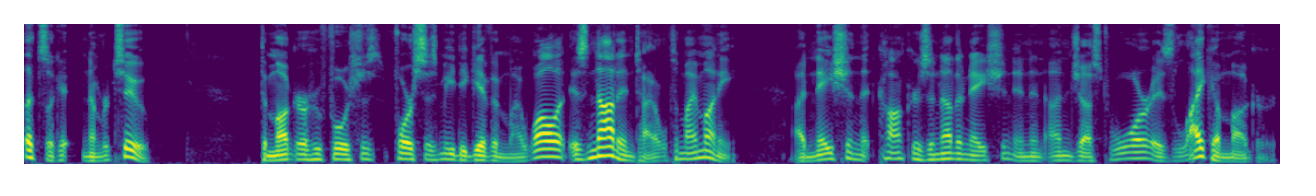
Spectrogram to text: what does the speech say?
Let's look at number two. The mugger who forces, forces me to give him my wallet is not entitled to my money. A nation that conquers another nation in an unjust war is like a mugger.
